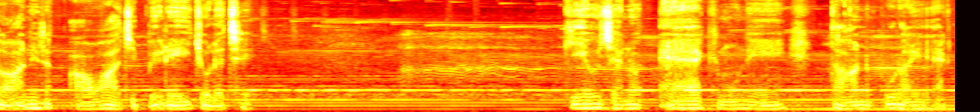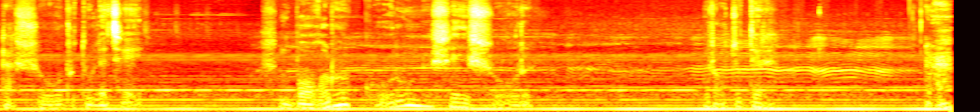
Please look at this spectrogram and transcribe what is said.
গানের আওয়াজ বেড়েই চলেছে। কেউ যেন এক মনে তানপুরায় একটা সুর তুলেছে। বড় করুণ সেই সুর। রজতের আহ,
